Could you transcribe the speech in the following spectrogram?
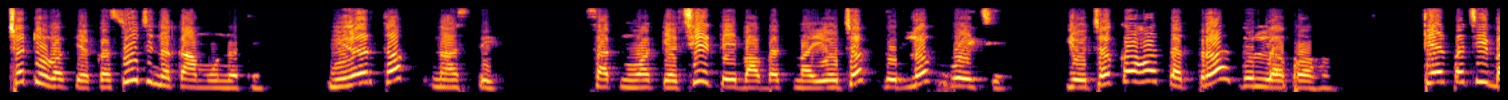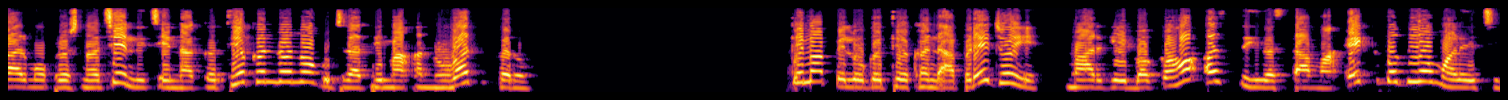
છઠ્ઠું વાક્ય કશું જ નકામું નથી નિરર્થક નાસ્તિ સાતમું વાક્ય છે તે બાબતમાં યોજક દુર્લભ હોય છે યોજક તત્ર દુર્લભ ત્યાર પછી બારમો પ્રશ્ન છે, નીચેના ગદ્યખંડોનો ગુજરાતીમાં અનુવાદ કરો. તેમાં પેલો ગદ્યખંડ આપણે જોઈએ. માર્ગે બકહ અસ્તિ રસ્તામાં એક બગલો મળે છે.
